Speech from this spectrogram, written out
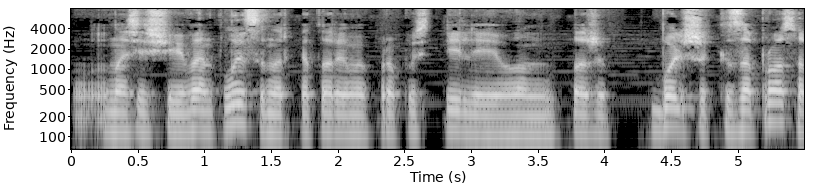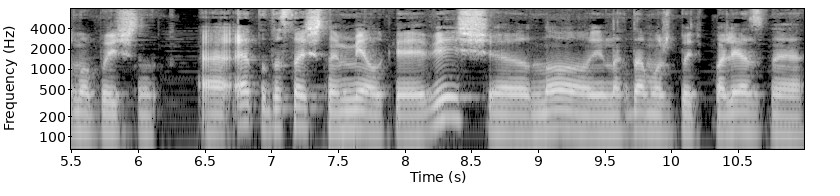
у нас еще Event Listener, который мы пропустили, и он тоже больше к запросам обычным. Э, это достаточно мелкая вещь, э, но иногда может быть полезная э,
